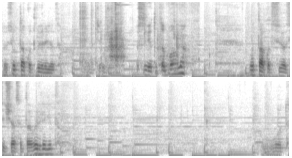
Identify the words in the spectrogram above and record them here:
То есть вот так вот выглядит. Света добавлю. Вот так вот все сейчас это выглядит. Вот.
